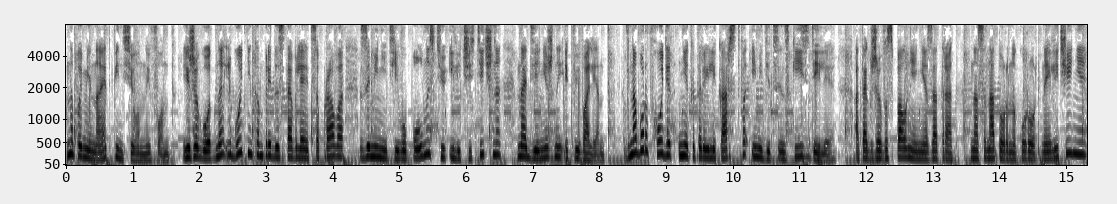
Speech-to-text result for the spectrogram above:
напоминает Пенсионный фонд. Ежегодно льготникам предоставляется право заменить его полностью или частично на денежный эквивалент. В набор входят некоторые лекарства и медицинские изделия, а также восполнение затрат на санаторно-курортное лечение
